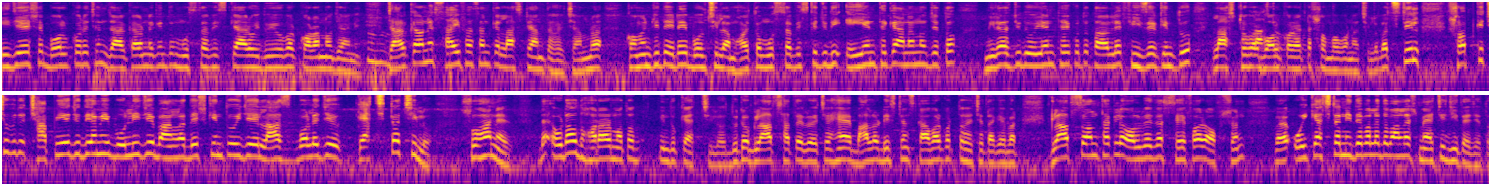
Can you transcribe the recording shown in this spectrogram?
নিজে এসে বল করেছেন যার কারণে কিন্তু মুস্তাফিজকে আর ওই দুই ওভার করানো যায়নি। যার কারণে সাইফ হাসানকে লাস্টে আনতে হয়েছে। আমরা কমেন্ট্রিতে এটাই বলছিলাম হয়তো মুস্তাফিজকে যদি এই এন্ড থেকে আনানো যেত মিরাজ যদি ওই এন্ড থেকে হতো তাহলে ফিজের কিন্তু লাস্ট ওভার বল করার একটা সম্ভাবনা ছিল। বাট স্টিল সব কিছু ছাপিয়ে যদি আমি বলি যে বাংলাদেশ কিন্তু ওই যে লাস্ট বলে যে ক্যাচটা ছিল সোহানের ওটাও ধরার মতো কিন্তু ক্যাচ ছিল। দুটো গ্লাভস হাতে রয়েছে। হ্যাঁ ভালো ডিস্টেন্স কাভার করতে হয়েছে তাকে বাট গ্লাভস অন থাকলে অলওয়েজ আ সেফার অপশন ওই ক্যাচটা নিতে পারলে তো বাংলাদেশ ম্যাচই জিতে যেত।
